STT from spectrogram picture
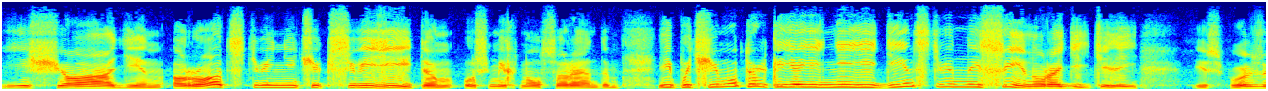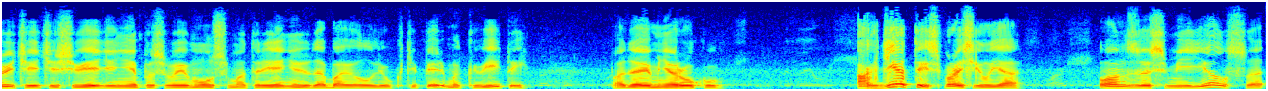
«Еще один родственничек с визитом», — усмехнулся Рэндом. «И почему только я не единственный сын у родителей?» «Используйте эти сведения по своему усмотрению», — добавил Люк. «Теперь мы квиты. Подай мне руку». «А где ты?» — спросил я. Он засмеялся,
